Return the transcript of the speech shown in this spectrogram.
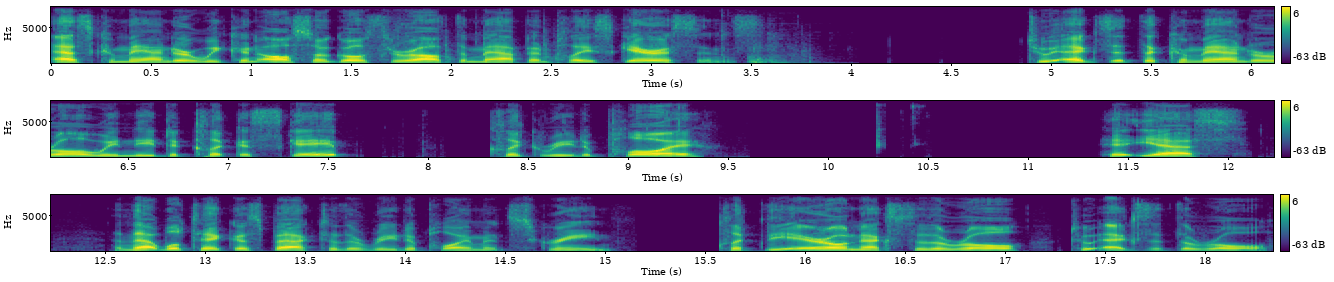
As commander, we can also go throughout the map and place garrisons. To exit the commander role, we need to click Escape, click Redeploy, hit Yes, and that will take us back to the redeployment screen. Click the arrow next to the role to exit the role.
